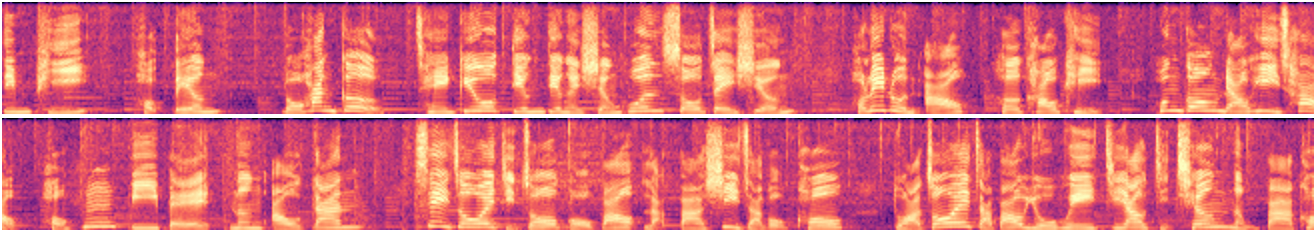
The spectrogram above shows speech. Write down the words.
丁皮、茯苓、罗汉果。青椒等等的成分所制成，合你润喉好口气。粉工疗气草、红粉枇杷软藕丹，细组的一组五包六百四十五块，大组的十包优惠只要一千两百块。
